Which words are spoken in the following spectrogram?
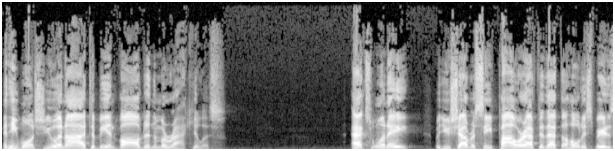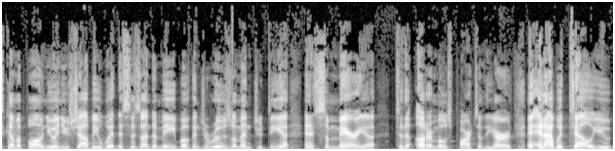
And He wants you and I to be involved in the miraculous. Acts 1 8, but you shall receive power. After that, the Holy Spirit has come upon you, and you shall be witnesses unto me, both in Jerusalem and Judea and in Samaria to the uttermost parts of the earth. And, and, I would tell you,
